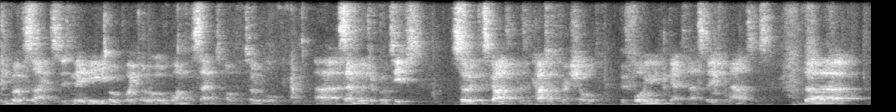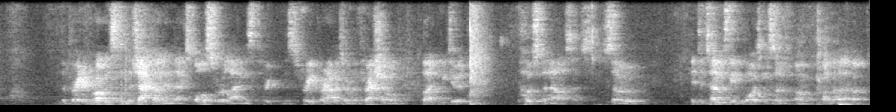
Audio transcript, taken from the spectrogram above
in both sites is maybe 0.001% of the total uh, assemblage of motifs. So it discards it as a cutoff threshold before you even get to that stage of analysis. The the Brainerd Robinson and the Jaccard index also rely on this, th this free parameter of a threshold, but you do it post analysis. So it determines the importance of, of, of, a, of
